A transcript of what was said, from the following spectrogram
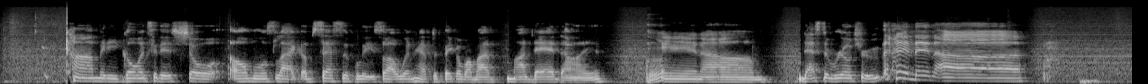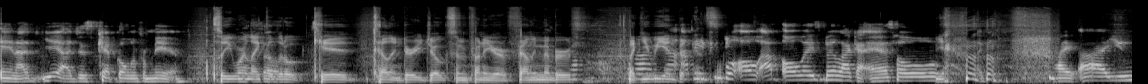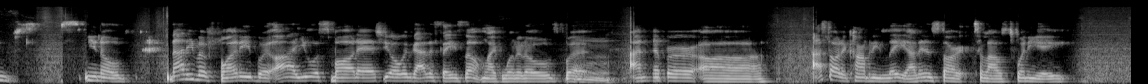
comedy, going to this show almost like obsessively, so I wouldn't have to think about my my dad dying. And um, that's the real truth. and then, uh, and I yeah, I just kept going from there. So you weren't like the little kid telling dirty jokes in front of your family members? Like you be in. I mean, people. al- I've always been like an asshole. Yeah. Like, like, ah, you, you know, not even funny, but ah, you a smart ass. You always got to say something like one of those. But Mm. I never. uh I started comedy late. I didn't start till I was 28.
